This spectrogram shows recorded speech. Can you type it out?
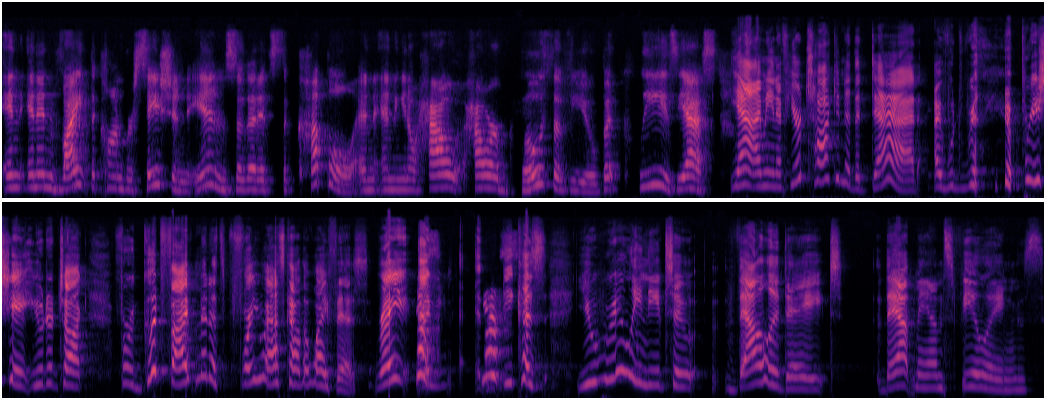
and and invite the conversation in so that it's the couple and and you know how how are both of you but please yes yeah i mean if you're talking to the dad i would really appreciate you to talk for a good five minutes before you ask how the wife is right yes. I mean, yes. because you really need to validate that man's feelings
